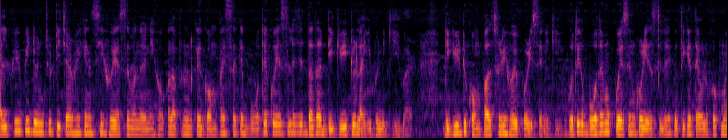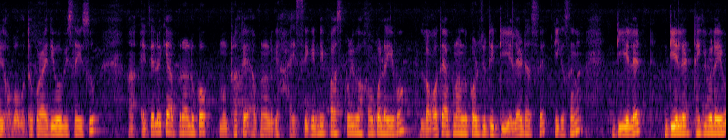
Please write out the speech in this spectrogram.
এল পি ইউ পি যোনটো টিচাৰ ভেকেঞ্চি হৈ আছে বন্ধুসকল, আপোনালোকে গম পাই চাগে বহুতে কৈ আছিলে যে দাদা ডিগ্ৰীটো লাগিব নেকি এইবাৰ? ডিগ্ৰীটো কম্পালচৰি হৈ পৰিছে নেকি? গতিকে বহুতে মোক কুৱেশ্যন কৰি আছিলে, গতিকে তেওঁলোকক মই অৱগত কৰাই দিব বিচাৰিছোঁ। এতিয়ালৈকে আপোনালোকক মুঠতে আপোনালোকে হাই ছেকেণ্ডেৰী পাছ কৰিব হ'ব লাগিব। লগতে আপোনালোকৰ যদি ডি এল এড আছে, ঠিক আছে না? D El Ed D El Ed থাকিব লাগিব।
